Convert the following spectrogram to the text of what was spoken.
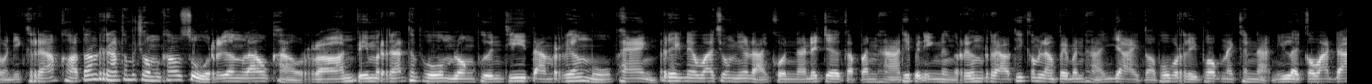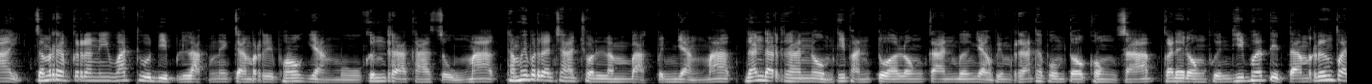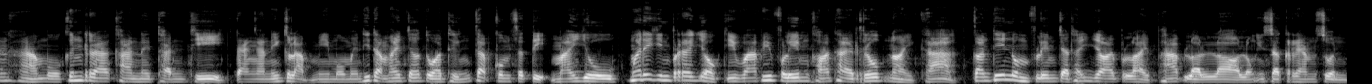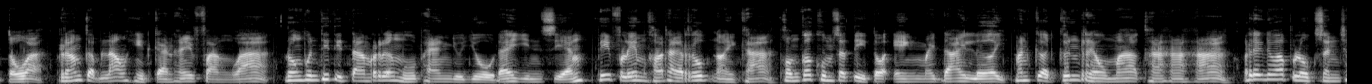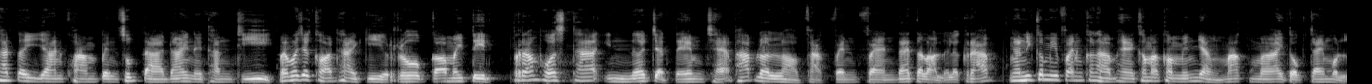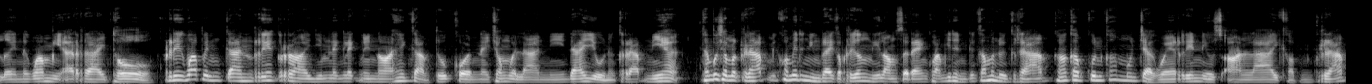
สวัสดีครับ ขอต้อนรับท่านผู้ชมเข้าสู่เรื่องเล่าข่าวร้อนฟิล์มรัฐภูมิลงพื้นที่ตามเรื่องหมูแพง เรียกได้ว่าช่วงนี้หลายคนนั้นได้เจอกับปัญหาที่เป็นอีกหนึ่งเรื่องราวที่กำลังเป็นปัญหาใหญ่ต่อผู้บริโภคในขณะนี้เลยก็ว่าได้สำหรับกรณีวัตถุดิบหลักในการบริโภคอย่างหมูขึ้นราคาสูงมากทำให้ประชาชนลำบากเป็นอย่างมากด้านดาราหนุ่มที่ผันตัวลงการเมืองอย่างฟิล์มรัฐภูมิโตคงทรัพย์ก็ได้ลงพื้นที่เพื่อติดตามเรื่องปัญหาหมูขึ้นราคาในทันที แต่งานนี้กลับมีโมเมนต์ที่ทำให้เจ้าตัวถึงกับกุมสติไม่อยู่เมื่อได้ยินประโยคที่ว่าพี่ฟิล์มขอถ่ายรูปหน่อยค่ะ ก่อนที่หนุ่มฟิล์มจะทยอยปล่อยภาพหล่อๆ ลงอินสตาแกรมส่วนตัว พร้อมกับเล่าเหตุการณ์ให้ฟังว่าลงพื้นที่ติดตามเรื่องหมูแพงอยู่ๆได้ยินเสียง พี่ฟิล์มขอถ่ายรูปหน่อยค่ะ ผมก็คุมสติตัวเองไม่ได้เลย มันเกิดขึ้นเร็วมากฮ่าฮ่าฮ่าเรียกได้ว่าปลุกสัญชาตญาณความเป็นซุปตาได้ในทันที ไม่ว่าจะขอถ่ายกี่รูปก็ไม่ติด พร้อมโพสต์ท่าอินเนอร์จัดเต็มแชะภาพหล่อๆฝากแฟนๆ ได้ตลอดเลยละครับ งานนี้ก็มีแฟนคลับแห่เข้ามาคอมเมนต์อย่างมากมายตกใจหมดเลยนึกว่ามีอะไรโทร เรียกว่าเป็นการเรียกรอยยิ้มเล็ก ๆ น้อยๆให้กับทุกคนในช่วงเวลานี้ได้อยู่นะครับเนี่ยท่านผู้ชมนะครับมีความคิดเห็นอย่างไรกับเรื่องนี้ลองแสดงความคิดเห็นกันเข้ามาดูครับ ขอขอบคุณข้อมูลจากเวรินนิวส์ออนไลน์ขอบคุณครับ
